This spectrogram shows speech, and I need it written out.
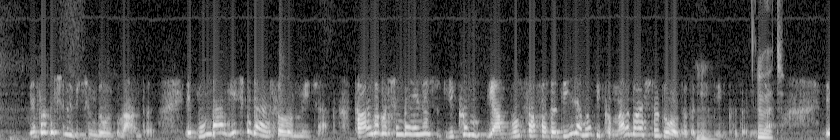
Yasa dışı bir biçimde uygulandı. E bundan hiçbir ders alınmayacak. Tarla başında henüz yıkım, yani bu safhada değil ama yıkımlar başladı orada da bildiğim kadarıyla. Evet. E,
